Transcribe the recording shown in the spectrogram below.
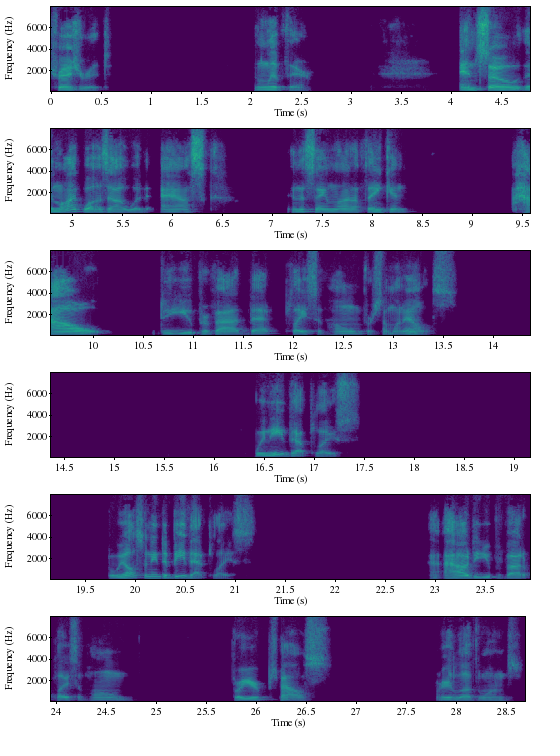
treasure it and live there. And so then, likewise, I would ask in the same line of thinking, how do you provide that place of home for someone else? We need that place. But we also need to be that place. How do you provide a place of home for your spouse or your loved ones?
